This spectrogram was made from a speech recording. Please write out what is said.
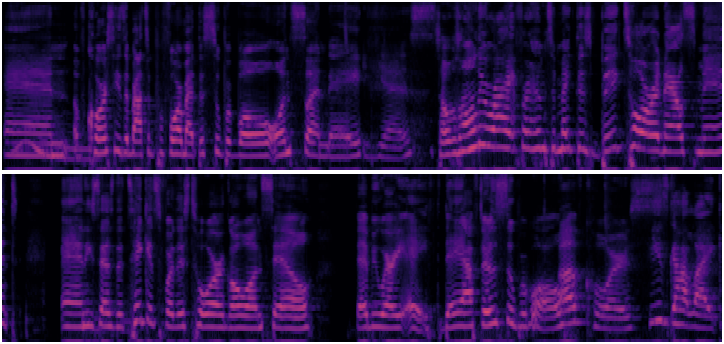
And hmm. of course, he's about to perform at the Super Bowl on Sunday. Yes. So it was only right for him to make this big tour announcement. And he says the tickets for this tour go on sale February 8th, day after the Super Bowl. Of course. He's got like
